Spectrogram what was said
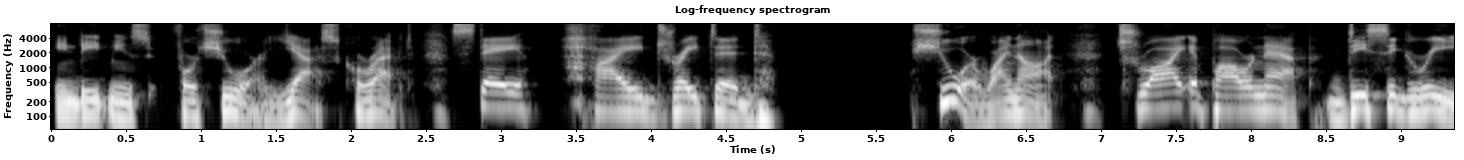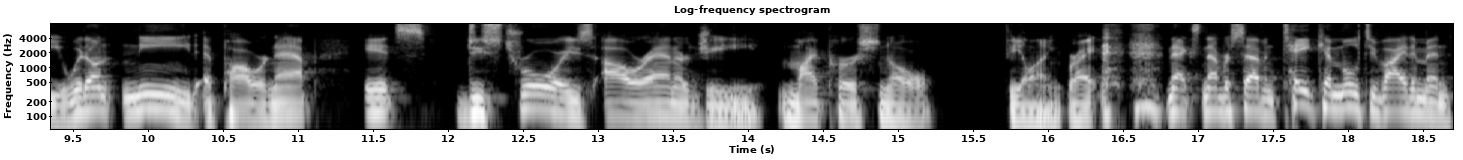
Indeed means for sure. Yes, correct. Stay hydrated. Sure, why not? Try a power nap. Disagree. We don't need a power nap. It destroys our energy. My personal feeling, right? Next, number seven, take a multivitamin.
